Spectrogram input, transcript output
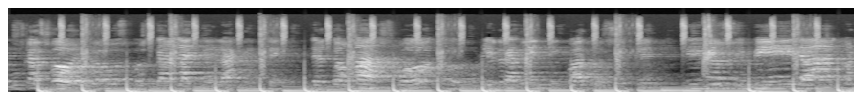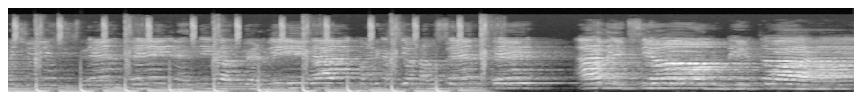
Buscas fotos, buscas like de la gente, te tomas fotos, publicas 24-7, vivir sin vida, conexión inexistente, identidad perdida, comunicación ausente, adicción virtual.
